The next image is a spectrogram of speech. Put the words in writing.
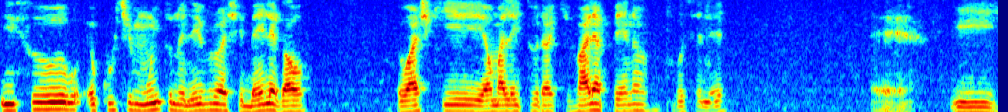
Isso eu curti muito no livro, achei bem legal. Eu acho que é uma leitura que vale a pena você ler. É, e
